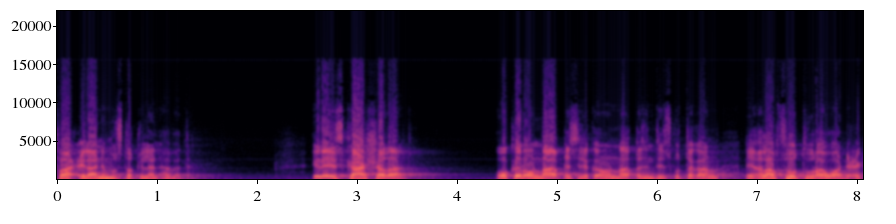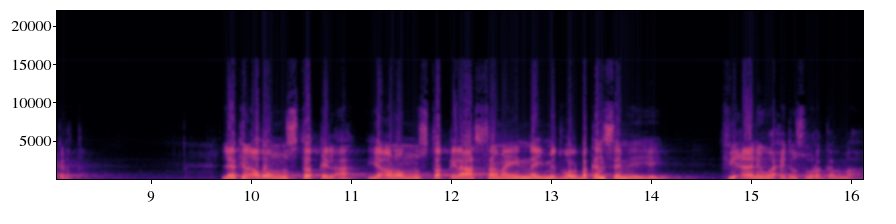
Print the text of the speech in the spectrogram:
faacilaani mustaqilaan abadan. Inay iskaashadaan oo kanoo naaqis iyo kanoo naaqis intay isku tagaan ay alaab soo tuuraan waa dhici karta laakiin adoo mustaqil ah iyo anoo mustaqilah samaynay mid walba kan sameeyey fii aanin waaxidin suuragal ma ah.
